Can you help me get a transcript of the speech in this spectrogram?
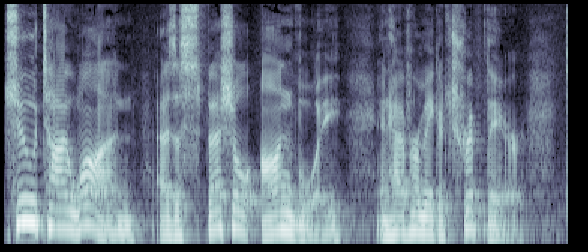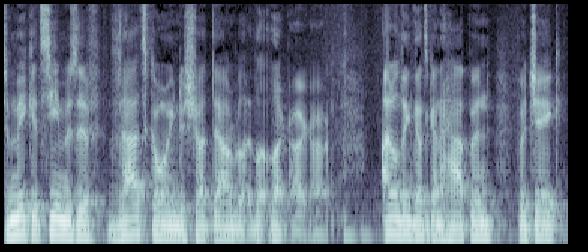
to Taiwan as a special envoy and have her make a trip there to make it seem as if that's going to shut down. Look, I don't think that's going to happen, but Jake,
